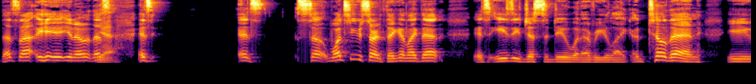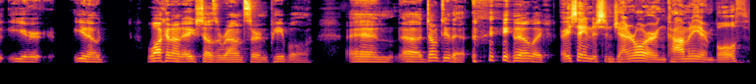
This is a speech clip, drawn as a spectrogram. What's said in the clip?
That's not, you know, that's, yeah. it's, it's, so once you start thinking like that, it's easy just to do whatever you like. Until then, you, you're, you know, walking on eggshells around certain people. And uh, don't do that. you know, like Are you saying just in general or in comedy or in both?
